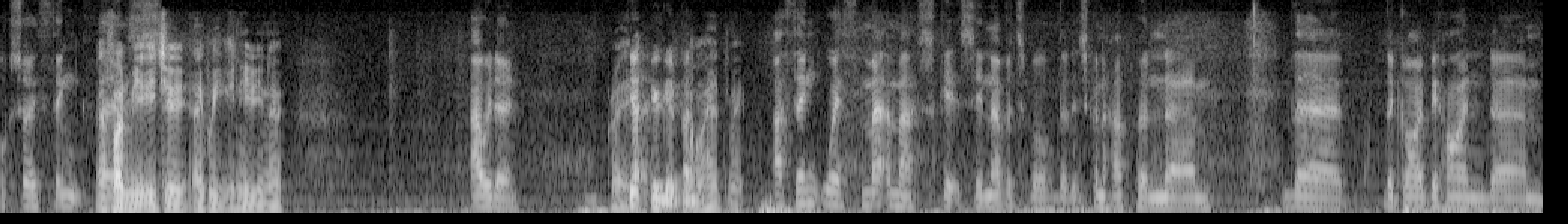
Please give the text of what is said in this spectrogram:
Also, I think I've unmuted you. Like we can hear you now. How are we doing? Right. Yeah, you're good. Buddy. Go ahead, mate. I think with MetaMask, it's inevitable that it's going to happen. Um, the the guy behind um,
